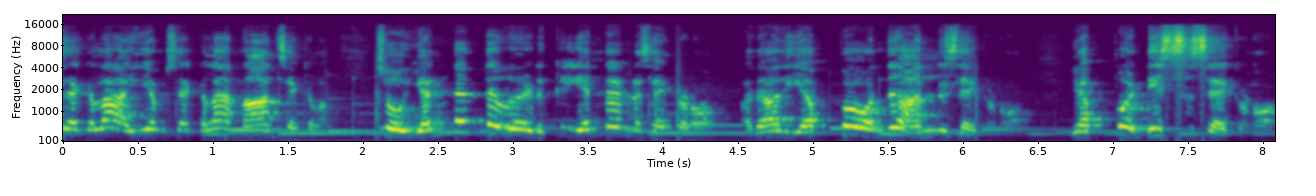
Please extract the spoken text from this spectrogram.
சேர்க்கலாம் ஐஎம் சேர்க்கலாம் நான் சேர்க்கலாம். ஸோ எந்தெந்த வேர்டுக்கு என்னென்ன சேர்க்கணும்? அதாவது எப்போ வந்து அன்னு சேர்க்கணும்? எப்போ டிஸ் சேர்க்கணும்?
